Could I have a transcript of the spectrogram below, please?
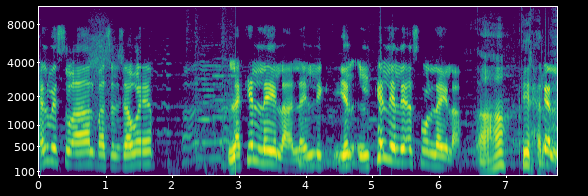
حلو السؤال بس الجواب لكل ليلى للي الكل اللي اسمه ليلى. أها كثير حلو. كل.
